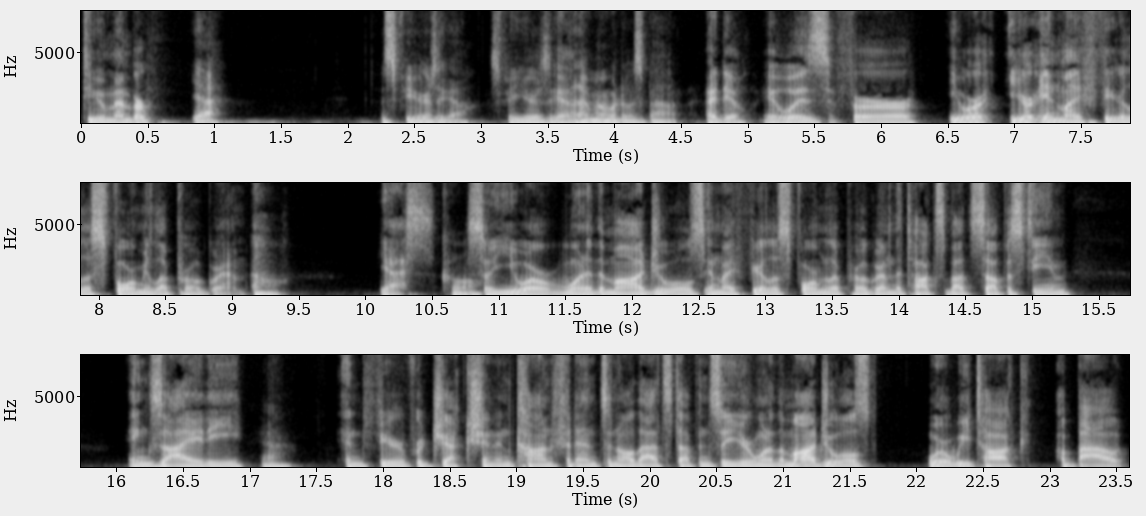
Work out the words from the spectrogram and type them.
do you remember? Yeah. It was a few years ago. It's a few years ago. I don't remember what it was about. I do. It was for you were you're in my Fearless Formula program. Oh, Yes. cool. So you are one of the modules in my Fearless Formula program that talks about self-esteem, anxiety, Yeah. and fear of rejection and confidence and all that stuff. And so you're one of the modules where we talk about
